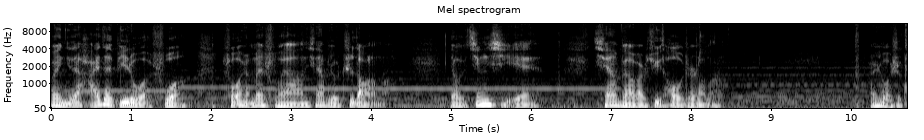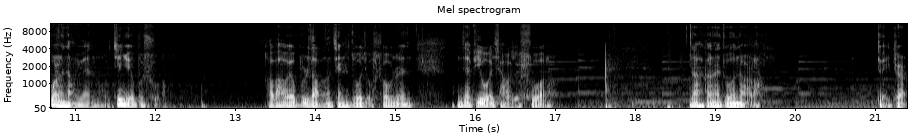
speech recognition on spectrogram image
喂，你这还在逼着我说，说什么呀？说呀！你现在不就知道了吗？要有惊喜，千万不要玩剧透，知道吗？而且我是共产党员，我坚决不说。好吧，我又不知道我能坚持多久，说不准你再逼我一下，我就说了。那刚才读到哪儿了？对，这儿。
